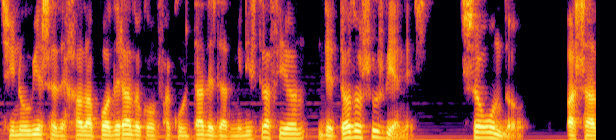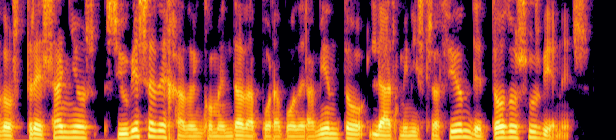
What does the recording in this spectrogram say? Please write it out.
si no hubiese dejado apoderado con facultades de administración de todos sus bienes. Segundo, pasados tres años si hubiese dejado encomendada por apoderamiento la administración de todos sus bienes.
